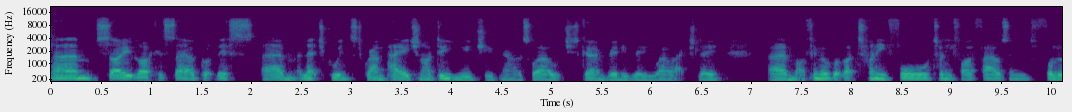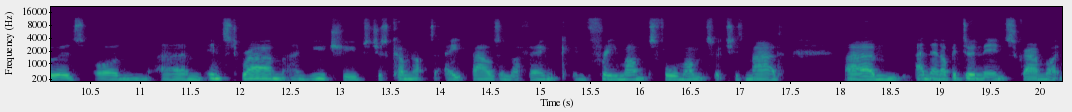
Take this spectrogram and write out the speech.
Um, so, like I say, I've got this um, electrical Instagram page and I do YouTube now as well, which is going really, really well actually. Um, I think I've got like 24, 25,000 followers on um, Instagram and YouTube's just coming up to 8,000, I think, in three months, four months, which is mad. Um, and then I've been doing the Instagram like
